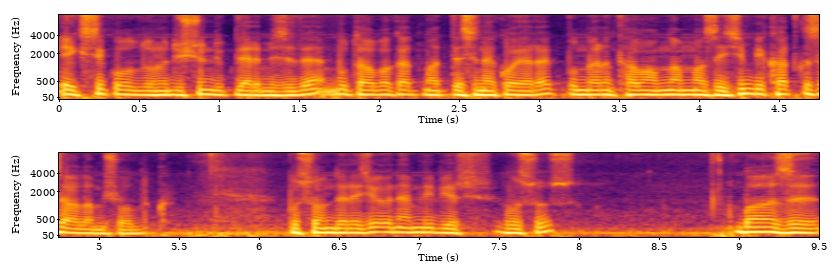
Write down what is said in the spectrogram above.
eksik olduğunu düşündüklerimizi de mutabakat maddesine koyarak bunların tamamlanması için bir katkı sağlamış olduk. Bu son derece önemli bir husus. Bazı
